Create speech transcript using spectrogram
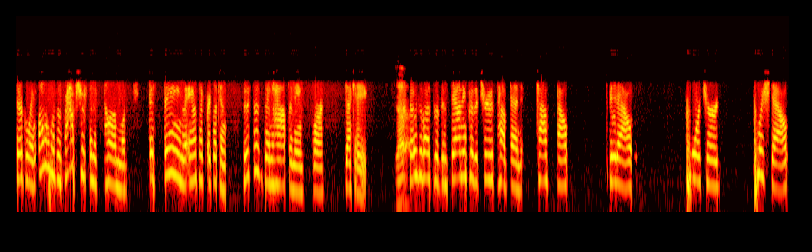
they're going, oh, well, the rapture's going to come. Or this thing, the Antichrist. Looking, this has been happening for decades. Yeah. Those of us who have been standing for the truth have been cast out, spit out, tortured, pushed out,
